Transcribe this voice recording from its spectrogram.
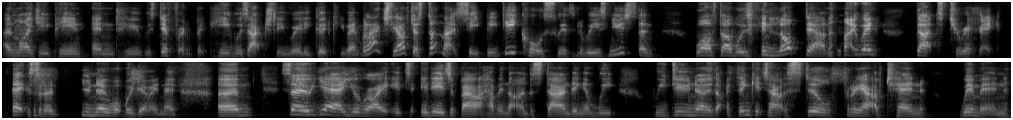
And my GP and who was different, but he was actually really good. He went, well, actually, I've just done that CPD course with Louise Newson whilst I was in lockdown. And I went, that's terrific, excellent. you know what we're doing then. Um, so yeah, you're right. It's it is about having that understanding, and we we do know that I think it's out still three out of 10 women,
